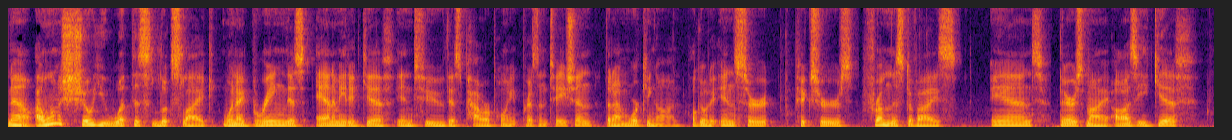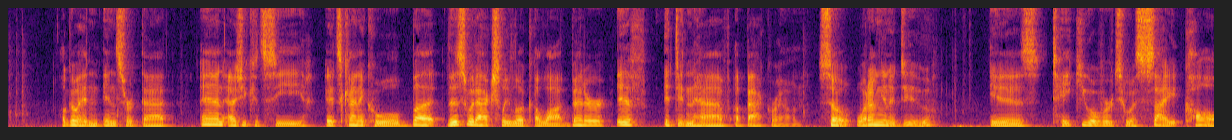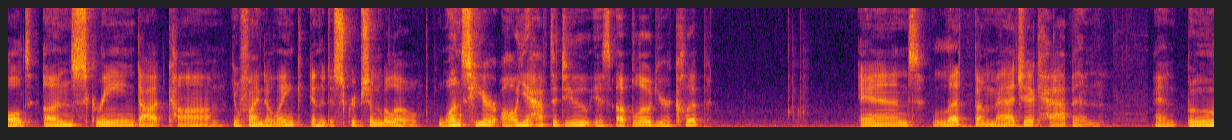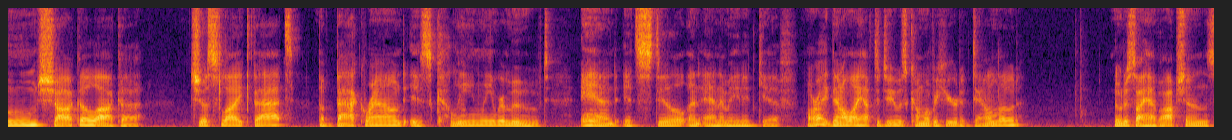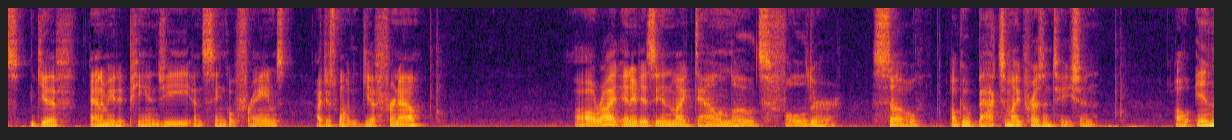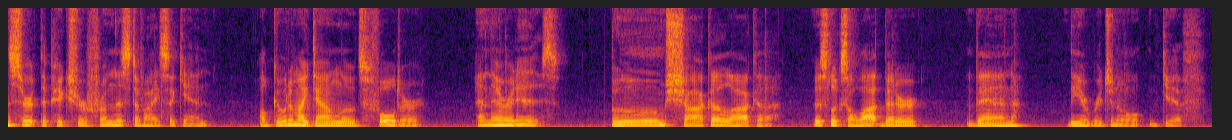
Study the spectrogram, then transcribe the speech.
Now, I want to show you what this looks like when I bring this animated GIF into this PowerPoint presentation that I'm working on. I'll go to Insert, Pictures from this device, and there's my Aussie GIF. I'll go ahead and insert that. And as you can see, it's kind of cool, but this would actually look a lot better if it didn't have a background. So what I'm gonna do is take you over to a site called unscreen.com. You'll find a link in the description below. Once here, all you have to do is upload your clip and let the magic happen. And boom shakalaka. Just like that, the background is cleanly removed and it's still an animated GIF. All right, then all I have to do is come over here to download. Notice I have options, GIF, animated PNG, and single frames. I just want GIF for now. All right, and it is in my downloads folder. So I'll go back to my presentation. I'll insert the picture from this device again. I'll go to my downloads folder, and there it is. Boom shaka laka. This looks a lot better than the original GIF.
